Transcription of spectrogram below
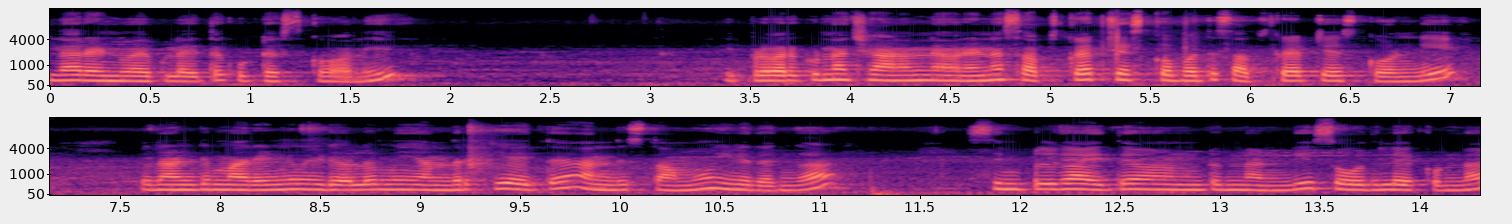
ఇలా రెండు వైపులు అయితే కుట్టేసుకోవాలి. ఇప్పటివరకు నా ఛానల్ని ఎవరైనా సబ్స్క్రైబ్ చేసుకోకపోతే సబ్స్క్రైబ్ చేసుకోండి. ఇలాంటి మరిన్ని వీడియోలు మీ అందరికీ అయితే అందిస్తాము. ఈ విధంగా సింపుల్గా అయితే ఉంటుందండి. సోది లేకుండా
